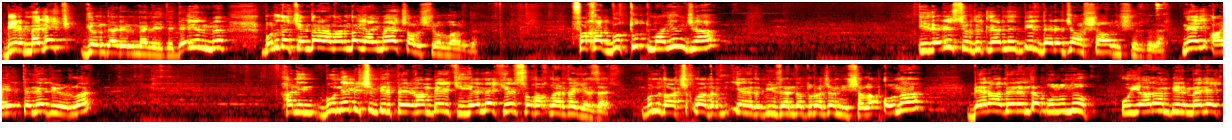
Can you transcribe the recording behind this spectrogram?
Bir melek gönderilmeliydi değil mi? Bunu da kendi aralarında yaymaya çalışıyorlardı. Fakat bu tutmayınca ileri sürdüklerini bir derece aşağı düşürdüler. Ne? Ayette ne diyorlar? Hani bu ne biçim bir peygamber ki yemek yer sokaklarda gezer. Bunu da açıkladık. Yine de bir üzerinde duracağım inşallah. Ona beraberinde bulunup uyaran bir melek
